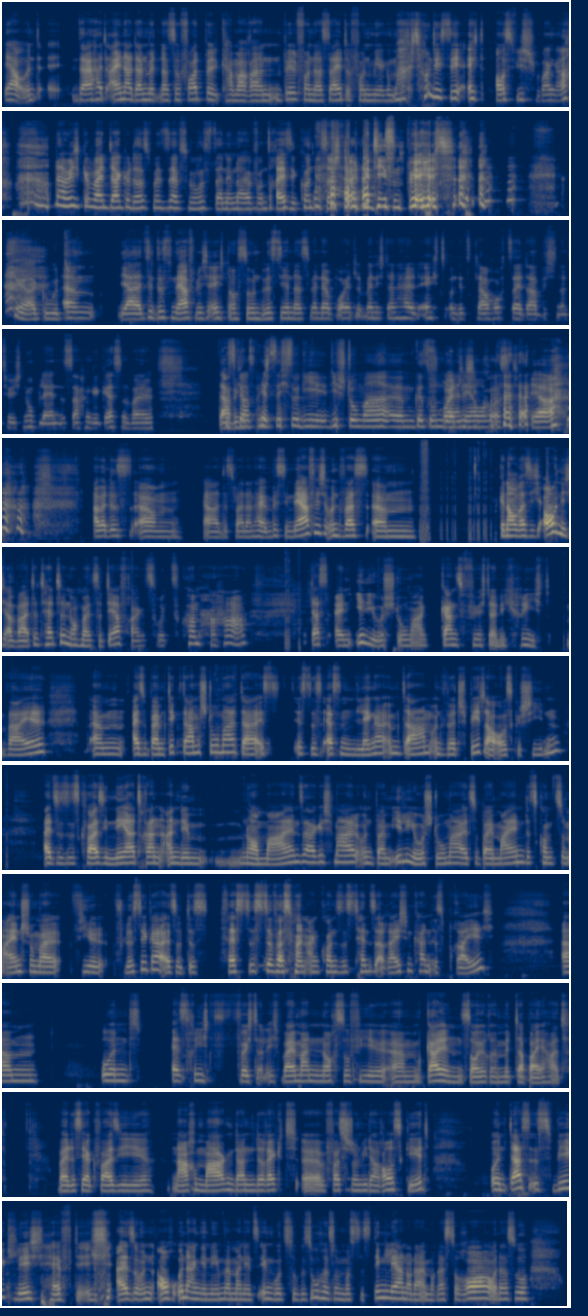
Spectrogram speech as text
ja, und, äh, da hat einer dann mit 'ner Sofortbildkamera 'n Bild von der Seite von mir gemacht und ich sehe echt aus wie schwanger. Und da habe ich gemeint: „Danke, du hast mein Selbstbewusstsein innerhalb von 3 Sekunden zerstört mit diesem Bild.“ Ja, gut. Ähm, ja, also das nervt mich echt noch so ein bisschen, dass wenn der Beutel, wenn ich dann halt echt, und jetzt klar, Hochzeit, da habe ich natürlich nur blende Sachen gegessen, weil da Es gab jetzt nicht jetzt nicht so die die Stoma, ähm, gesunde Ernährung. Kost. Ja. Aber das, ähm, ja, das war dann halt ein bisschen nervig. Und was, ähm, genau, was ich auch nicht erwartet hätte, nochmal zu der Frage zurückzukommen, haha, dass ein Iliostoma ganz fürchterlich riecht, weil, ähm, also beim Dickdarmstoma, da ist, ist das Essen länger im Darm und wird später ausgeschieden. Also es ist quasi näher dran an dem Normalen, sage ich mal. Und beim Iliostoma, also bei meinem, das kommt zum einen schon mal viel flüssiger. Also das Festeste, was man an Konsistenz erreichen kann, ist breiig. Ähm, und es riecht fürchterlich, weil man noch so viel ähm, Gallensäure mit dabei hat. Weil das ja quasi nach dem Magen dann direkt äh, fast schon wieder rausgeht. Und das ist wirklich heftig. Also und auch unangenehm, wenn man jetzt irgendwo zu Besuch ist und muss das Ding lernen oder im Restaurant oder so.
